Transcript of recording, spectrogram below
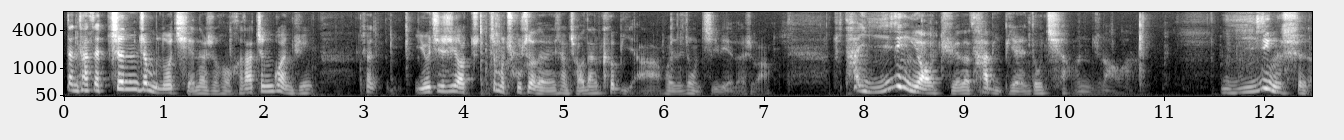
但他在争这么多钱的时候，和他争冠军，像尤其是要这么出色的人，像乔丹、科比啊，或者这种级别的是吧？就他一定要觉得他比别人都强，你知道吗？一定是的，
